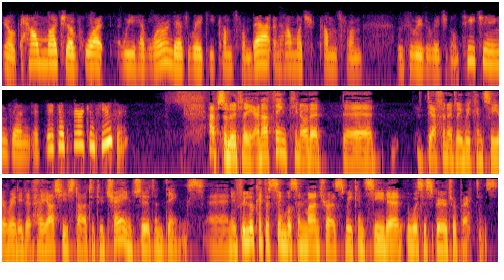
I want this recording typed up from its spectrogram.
you know how much of what we have learned as Reiki comes from that and how much comes from Usui's original teachings and it, it gets very confusing. Absolutely. And I think, you know, that, that definitely we can see already that Hayashi started to change certain things. And if we look at the symbols and mantras, we can see that it was a spiritual practice.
